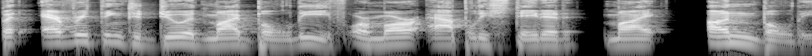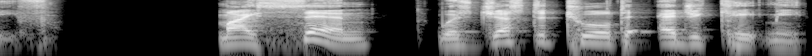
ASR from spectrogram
but everything to do with my belief, or more aptly stated, my unbelief. My sin was just a tool to educate me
